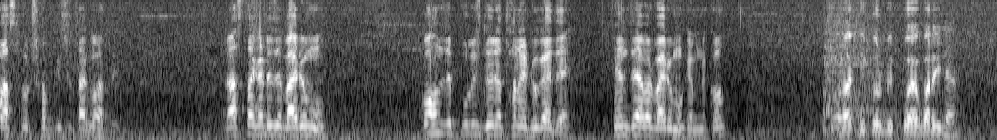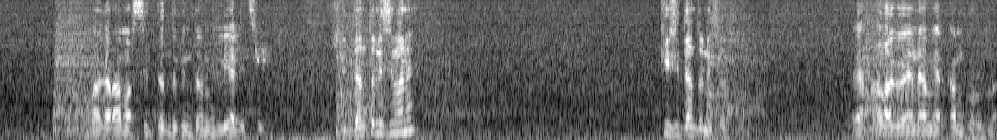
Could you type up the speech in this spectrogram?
পাসপোর্ট সব কিছু তাগো হাতে। রাস্তাঘাটে যে বাইরমু কখন যে পুলিশ ধরে থানায় ঢুকায় দেয় ফেন থেকে আবার বাইরমু কেমনে ক? তোরা কি করবি কয়া পারি না মাগার আমার সিদ্ধান্ত কিন্তু আমি লিয়া লিছি। সিদ্ধান্ত নিছি মানে? কি সিদ্ধান্ত নিছ? এ হালা গয়ানে আমি আর কাম করুম না।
